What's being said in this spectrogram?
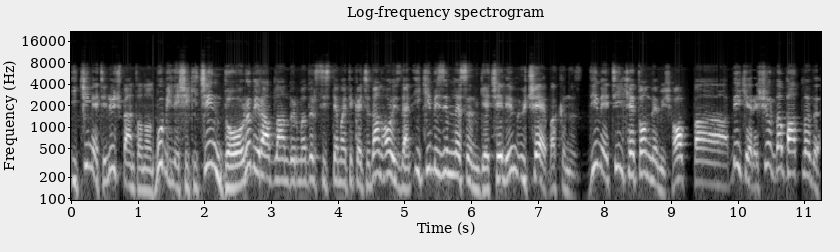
2 metil 3 pentanon. Bu bileşik için doğru bir adlandırmadır sistematik açıdan. O yüzden 2 bizimlesin. Geçelim 3'e. Bakınız. Dimetil keton demiş. Hoppa. Bir kere şurada patladı.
